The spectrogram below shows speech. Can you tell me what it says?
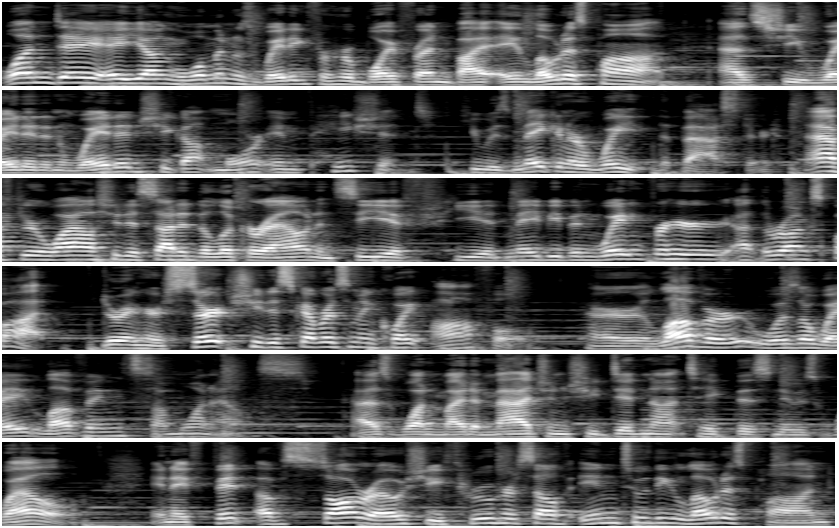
One day, a young woman was waiting for her boyfriend by a lotus pond. As she waited and waited, she got more impatient. He was making her wait, the bastard. After a while, she decided to look around and see if he had maybe been waiting for her at the wrong spot. During her search, she discovered something quite awful. Her lover was away loving someone else. As one might imagine, she did not take this news well. In a fit of sorrow, she threw herself into the lotus pond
